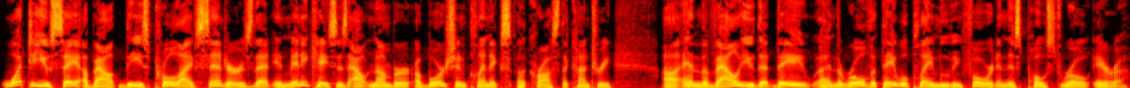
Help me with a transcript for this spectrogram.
What do you say about these pro life centers that, in many cases, outnumber abortion clinics across the country? Uh, and the value that they and the role that they will play moving forward in this post Roe era?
